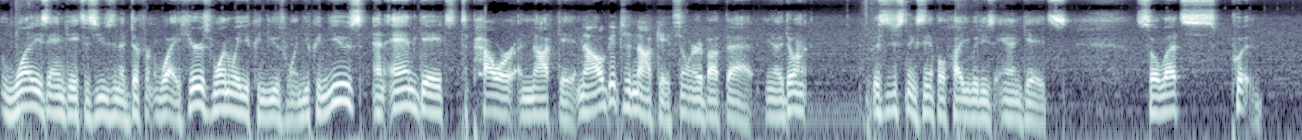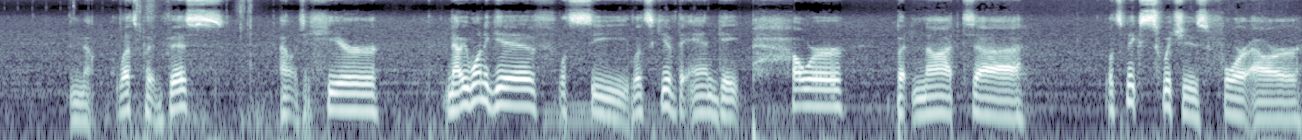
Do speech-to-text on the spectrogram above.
one of these AND gates is used in a different way. Here's one way you can use one. You can use an AND gate to power a NOT gate. Now I'll get to NOT gates. Don't worry about that. You know, I don't. This is just an example of how you would use AND gates. So let's put no. Let's put this out to here. Now we want to give. Let's see. Let's give the AND gate power, but not. Uh, let's make switches for our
